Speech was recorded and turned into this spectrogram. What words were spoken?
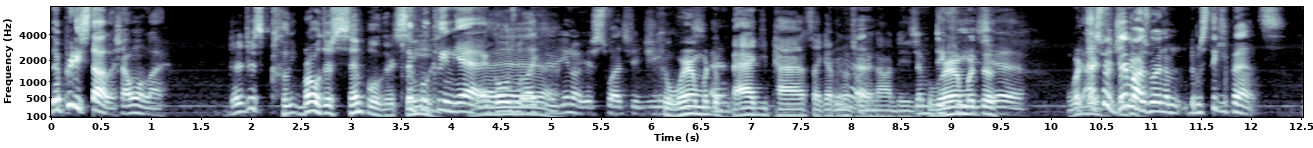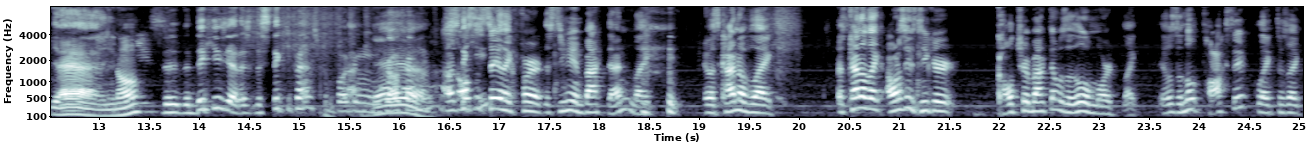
They're pretty stylish. I won't lie. They're just clean, bro. They're simple. They're Simple, clean. clean. Yeah, it goes with like yeah. your, you know, your sweats, your jeans. You can wear them with the baggy pants like everyone's Yeah. wearing nowadays. You can wear them with the. yeah. with I the- swear, with Jim the- was wearing them, them sticky pants. Yeah, you know. The the Dickies, yeah, the, the sticky pants from uh, fucking. Yeah, Proud yeah. Family. I would also saying like for the sneaker game back then, like it was kind of like it's kind of like I want to say sneaker culture back then was a little more like it was a little toxic. Like there's like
